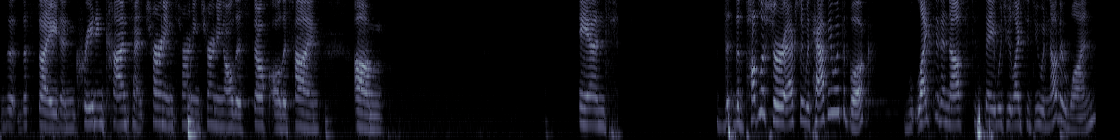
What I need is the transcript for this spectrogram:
the, the site and creating content, churning, churning, churning all this stuff all the time. Um, and the, the publisher actually was happy with the book, liked it enough to say, Would you like to do another one?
